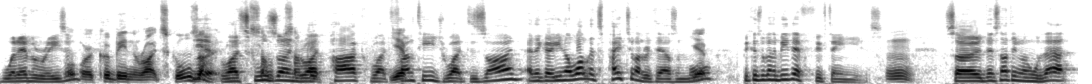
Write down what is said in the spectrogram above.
whatever reason. Or it could be in the right school zone. Yeah, right school Some- zone, some right peop- park, right Yep. frontage, right design, and they go, you know what? Let's pay two hundred thousand more Yep. because we're going to be there for fifteen years. Mm. So there's nothing wrong with that.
